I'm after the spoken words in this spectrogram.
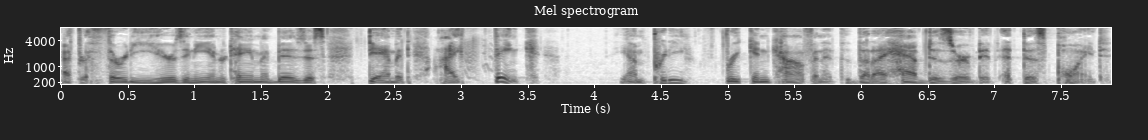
after 30 years in the entertainment business, damn it, I think I'm pretty freaking confident that I have deserved it at this point.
